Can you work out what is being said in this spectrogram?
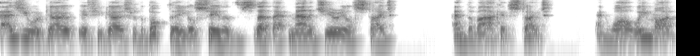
As you would go, if you go through the book, there you'll see that that, that managerial state and the market state. And while we might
